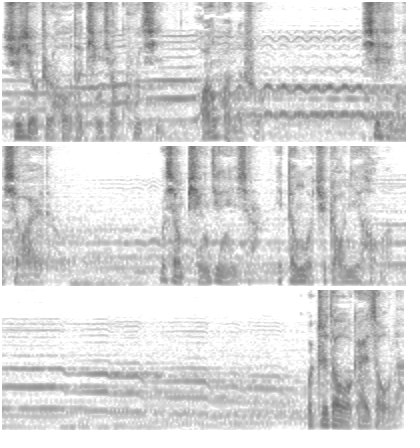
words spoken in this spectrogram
许久之后，他停下哭泣，缓缓地说：“谢谢你，小爱的。我想平静一下，你等我去找你好吗？”我知道我该走了，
